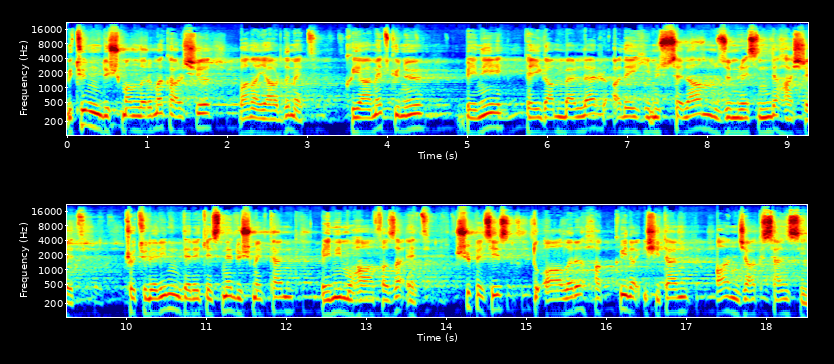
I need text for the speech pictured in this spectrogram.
Bütün düşmanlarıma karşı bana yardım et. Kıyamet günü beni peygamberler aleyhisselam zümresinde haşret kötülerin derekesine düşmekten beni muhafaza et. Şüphesiz duaları hakkıyla işiten ancak sensin.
